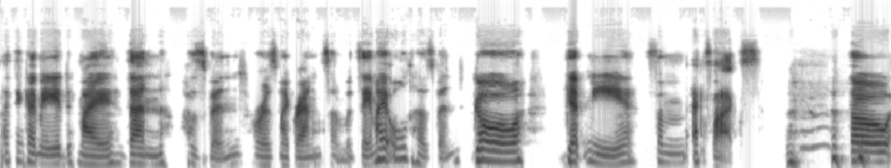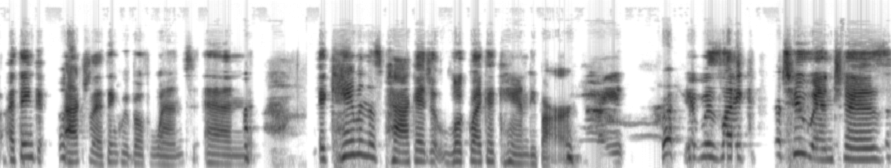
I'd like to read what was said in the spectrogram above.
I think I made my then husband, or as my grandson would say, my old husband, go get me some Ex-Lax. so I think, actually, I think we both went and it came in this package. It looked like a candy bar, right? It was like two inches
